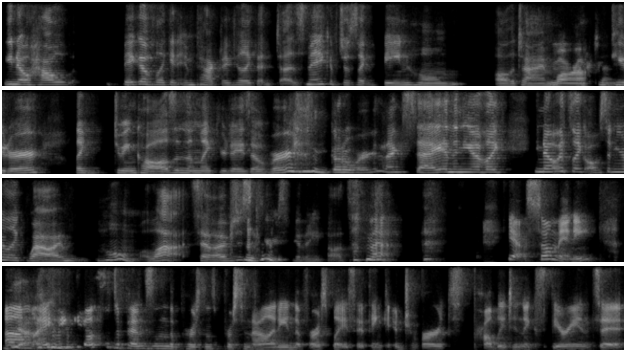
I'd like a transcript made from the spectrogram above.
you know, how big of like an impact I feel like that does make of just like being home all the time more on computer, like doing calls and then like your day's over, go to work the next day. And then you have like, you know, it's like all of a sudden you're like, wow, I'm home a lot. So I was just curious if you have any thoughts on that. Yeah, so many. Um, yeah. I think it also depends on the person's personality in the first place. I think introverts probably didn't experience it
